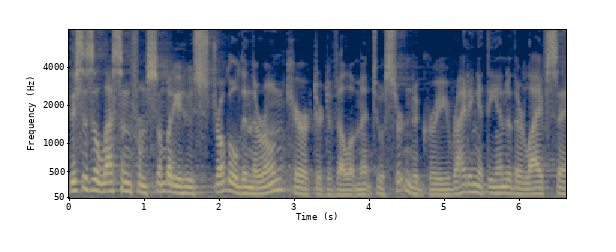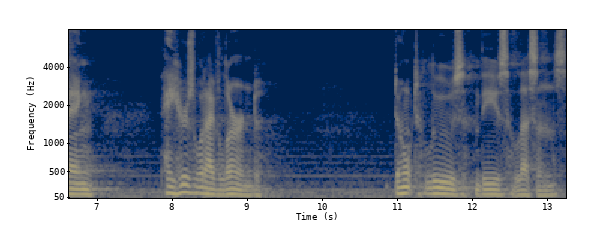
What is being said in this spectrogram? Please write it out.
This is a lesson from somebody who struggled in their own character development to a certain degree, writing at the end of their life saying, Hey, here's what I've learned. Don't lose these lessons.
